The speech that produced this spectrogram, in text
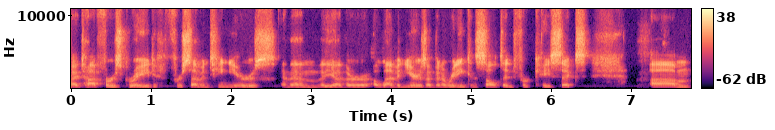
I taught first grade for 17 years, and then the other 11 years I've been a reading consultant for K6. Um,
